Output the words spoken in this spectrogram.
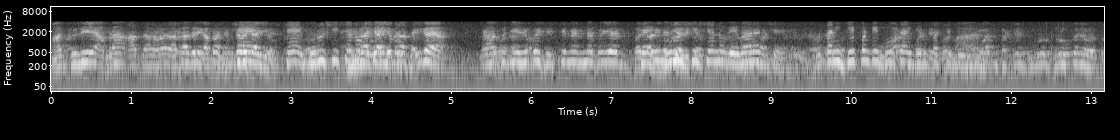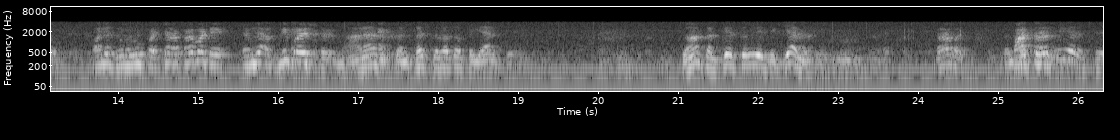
આજ સુધી આપણા દાખલા તરીકે આપણા શંકરાચાર્યો. છે ગુરુ શિષ્ય શંકરાચાર્ય બધા થઈ ગયા. પોતાની જે પણ કઈ થાય ગુરુ પાસે ગુરુ દ્રોહ કર્યો હતો અને દ્રોહનું પ્રચાર કરવા માટે એમને અગ્નિ પ્રવેશ કર્યો. માણસ કન્ફેસ કરવા તો તૈયાર છે. ક્યાં કન્ફેસ કરવું એ જગ્યા નથી. બરાબર. તૈયાર છે.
